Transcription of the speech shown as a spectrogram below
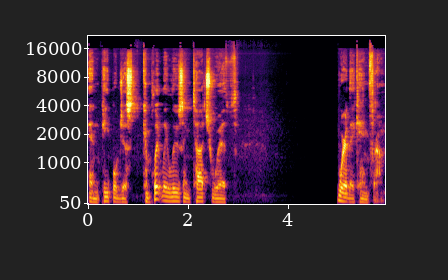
and people just completely losing touch with where they came from.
